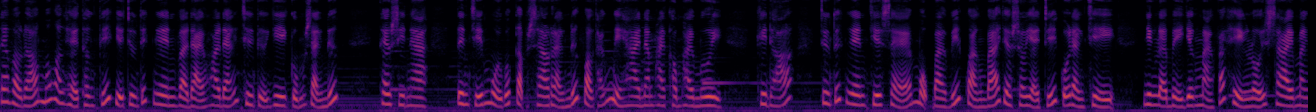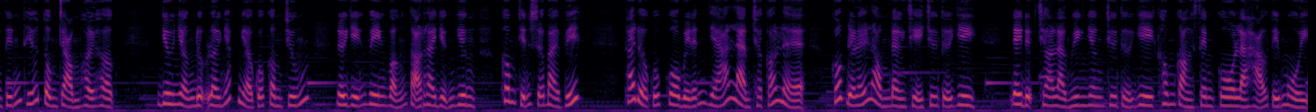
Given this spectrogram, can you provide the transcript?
Thêm vào đó, mối quan hệ thân thiết giữa Trương Tuyết Nghênh và đại hoa đáng Trương Tử Di cũng rạn nứt. Theo Sina, tình chỉ muội của cặp sao rạn nứt vào tháng 12 năm 2020. Khi đó, Trương Tuyết Nghênh chia sẻ một bài viết quảng bá cho show giải trí của đàn chị, nhưng lại bị dân mạng phát hiện lỗi sai mang tính thiếu tôn trọng hơi hợt. Dù nhận được lời nhắc nhở của công chúng, nữ diễn viên vẫn tỏ ra dửng dưng, không chỉnh sửa bài viết. Thái độ của cô bị đánh giá làm cho có lệ, cốt để lấy lòng đàn chị Trương Tử Di. Đây được cho là nguyên nhân Trương Tử Di không còn xem cô là hảo tỉ muội.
